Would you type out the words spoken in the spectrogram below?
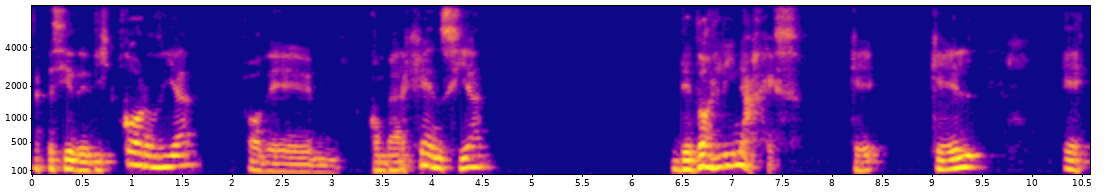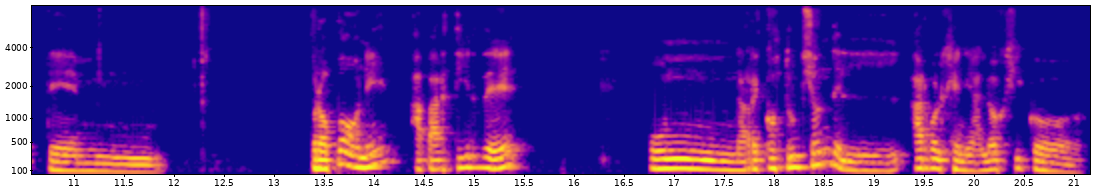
una especie de discordia o de mm, convergencia de dos linajes que, que él este, mm, propone a partir de una reconstrucción del árbol genealógico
